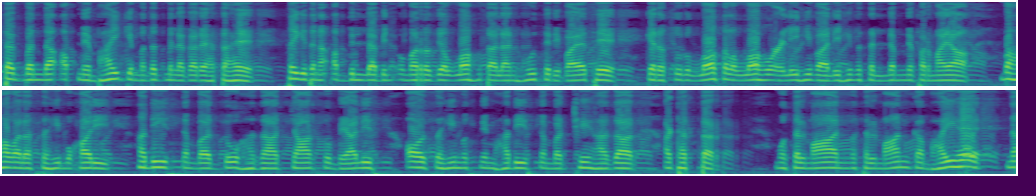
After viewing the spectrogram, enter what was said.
تک بندہ اپنے بھائی کی مدد میں لگا رہتا ہے۔ سیدنا عبداللہ بن عمر رضی اللہ تعالیٰ عنہ سے روایت ہے کہ رسول اللہ صلی اللہ علیہ وآلہ وسلم نے فرمایا، بہوالا صحیح بخاری حدیث نمبر دو ہزار چار سو بیالیس اور صحیح مسلم حدیث نمبر چھ ہزار اٹھتر۔ مسلمان مسلمان کا بھائی ہے، نہ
